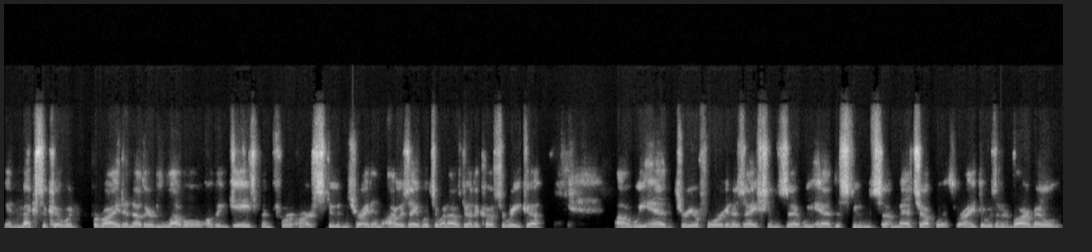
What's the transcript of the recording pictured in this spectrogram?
in Mexico would provide another level of engagement for our students, right? And I was able to, when I was doing the Costa Rica, uh, we had three or four organizations that we had the students uh, match up with, right? There was an environmental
